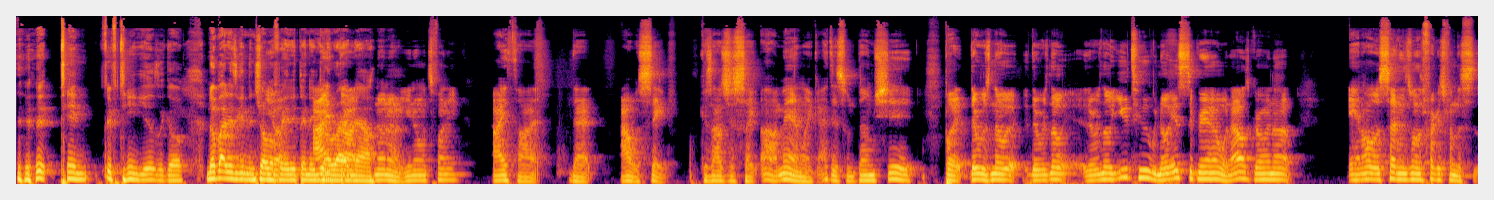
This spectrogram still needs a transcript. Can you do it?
10, 15 years ago. Nobody's getting in trouble Yo, for anything they do right now. No, no, you know what's funny? I thought that I was safe because I was just like, oh man, like I did some dumb shit, but there was no, there was no, there was no YouTube, no Instagram when I was growing up, and all of a sudden these motherfuckers from the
